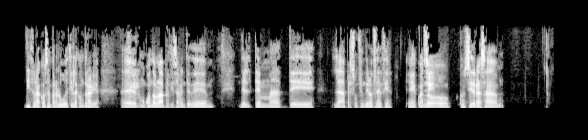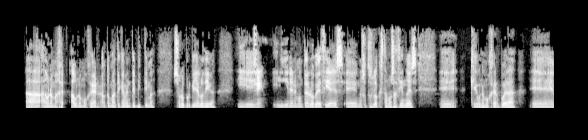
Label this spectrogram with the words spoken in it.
dice una cosa para luego decir la contraria. Como cuando hablaba precisamente de, del tema de la presunción de inocencia. Eh, cuando consideras a, a, a una mujer, a una mujer automáticamente víctima solo porque ella lo diga. Y, Sí. y Irene Montero lo que decía es, eh, nosotros lo que estamos haciendo es eh, que una mujer pueda eh,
